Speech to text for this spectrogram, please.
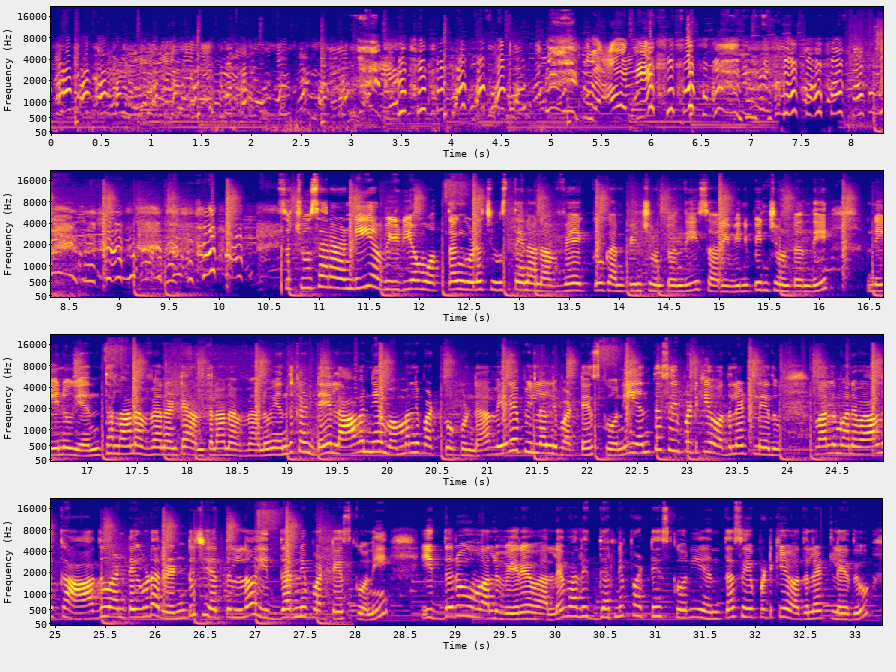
చూసారా అండి? ఆ వీడియో మొత్తం కూడా చూస్తే నా నవ్వే ఎక్కువ కనిపించి ఉంటుంది. సారీ వినిపించి ఉంటుంది. నేను ఎంతలా నవ్వానంటే అంతలా నవ్వాను. ఎందుకంటే లావణ్య మమ్మల్ని పట్టుకోకుండా వేరే పిల్లల్ని పట్టేసుకొని ఎంతసేపటికి వదలట్లేదు. వాళ్ళు మన వాళ్ళు కాదు అంటే కూడా రెండు చేతుల్లో ఇద్దరిని పట్టేసుకొని ఇద్దరు వాళ్ళు వేరే వాళ్ళే వాళ్ళిద్దరిని పట్టేసుకొని ఎంతసేపటికి వదలట్లేదు.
